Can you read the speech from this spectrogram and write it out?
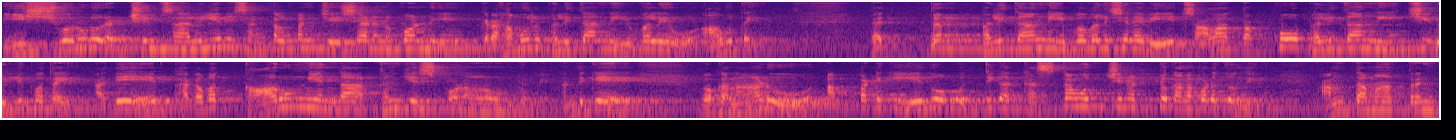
ఈశ్వరుడు రక్షించాలి అని సంకల్పం చేశాడనుకోండి గ్రహములు ఫలితాన్ని ఇవ్వలేవు ఆగుతాయి. పెద్ద ఫలితాన్ని ఇవ్వవలసినవి చాలా తక్కువ ఫలితాన్ని ఇచ్చి వెళ్ళిపోతాయి. అదే భగవత్ కారుణ్యంగా అర్థం చేసుకోవడంలో ఉంటుంది. అందుకే ఒకనాడు అప్పటికి ఏదో కొద్దిగా కష్టం వచ్చినట్టు కనపడుతుంది. అంత మాత్రం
